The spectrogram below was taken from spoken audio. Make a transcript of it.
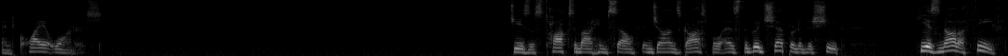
and quiet waters. Jesus talks about himself in John's Gospel as the good shepherd of the sheep. He is not a thief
